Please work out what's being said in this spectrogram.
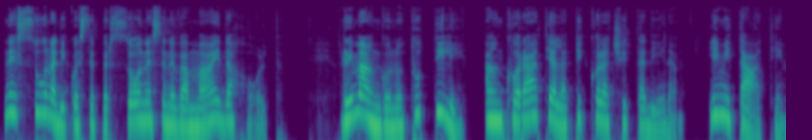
Nessuna di queste persone se ne va mai da Holt. Rimangono tutti lì, ancorati alla piccola cittadina, limitati,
